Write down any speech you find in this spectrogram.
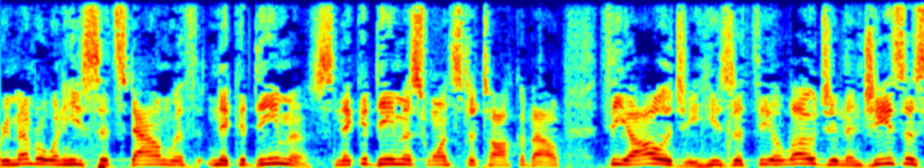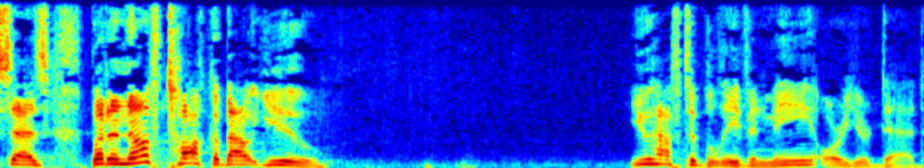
Remember when he sits down with Nicodemus. Nicodemus wants to talk about theology. He's a theologian. And Jesus says, but enough talk about you. You have to believe in me or you're dead.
